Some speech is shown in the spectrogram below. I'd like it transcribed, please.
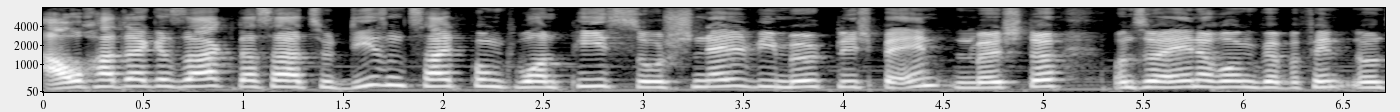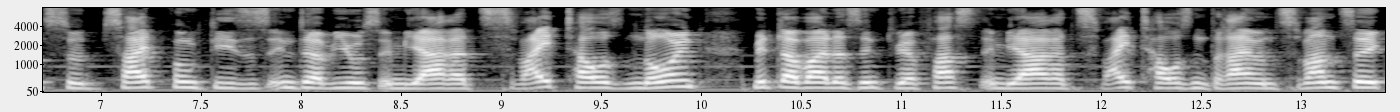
Auch hat er gesagt, dass er zu diesem Zeitpunkt One Piece so schnell wie möglich beenden möchte. Und zur Erinnerung, wir befinden uns zum Zeitpunkt dieses Interviews im Jahre 2009. Mittlerweile sind wir fast im Jahre 2023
